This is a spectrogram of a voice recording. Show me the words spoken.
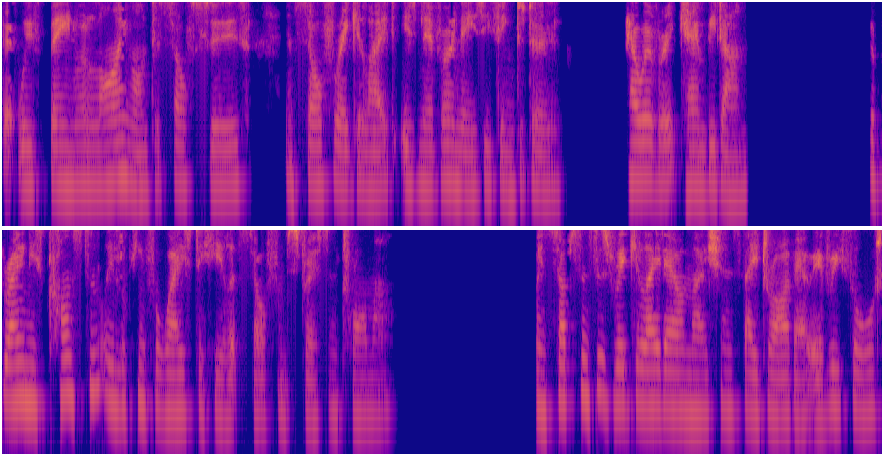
that we've been relying on to self-soothe and self-regulate is never an easy thing to do. However, it can be done. The brain is constantly looking for ways to heal itself from stress and trauma. When substances regulate our emotions, they drive our every thought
